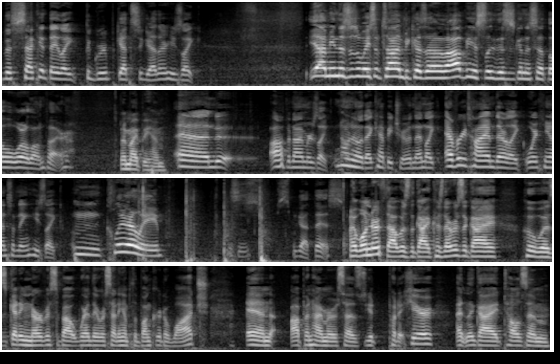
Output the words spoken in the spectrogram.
the second they like the group gets together, he's like, "Yeah, I mean this is a waste of time because uh, obviously this is gonna set the whole world on fire." It might be him. And Oppenheimer's like, "No, no, that can't be true." And then like every time they're like working on something, he's like, mm, "Clearly, this is we got this." I wonder if that was the guy because there was a guy who was getting nervous about where they were setting up the bunker to watch, and Oppenheimer says, "You put it here," and the guy tells him,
